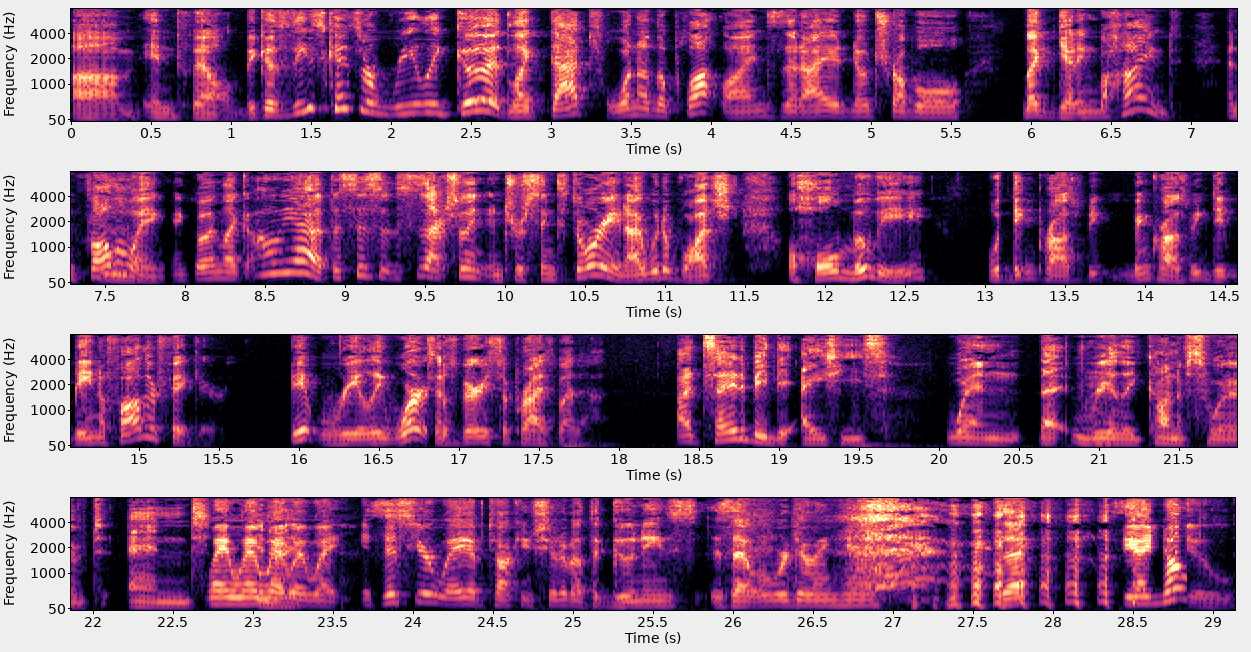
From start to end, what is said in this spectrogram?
um, in film because these kids are really good. Like that's one of the plot lines that I had no trouble like getting behind and following and going like, oh yeah, this is this is actually an interesting story, and I would have watched a whole movie with Bing Crosby, Bing Crosby being a father figure. It really works. I was very surprised by that. I'd say to be the 80s when that mm. really kind of swerved and Wait, wait, wait, know- wait, wait. Is this your way of talking shit about the Goonies? Is that what we're doing here that- see, I know you.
